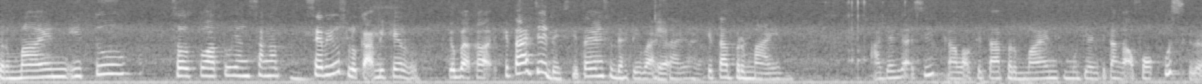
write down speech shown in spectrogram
bermain itu sesuatu yang sangat serius loh Kak Mikel loh. Coba kita aja deh, kita yang sudah dewasa yeah. ya, kita bermain. Ada nggak sih kalau kita bermain kemudian kita nggak fokus gitu?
